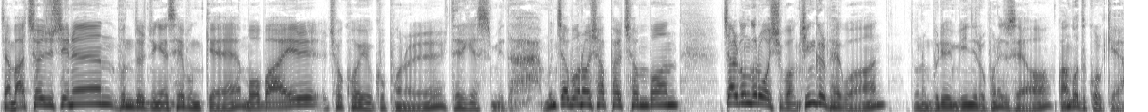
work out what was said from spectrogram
자 맞춰주시는 분들 중에 세 분께 모바일 초코우유 쿠폰을 드리겠습니다. 문자번호 샵 8000번 짧은 글 50원 긴 글 100원 또는 무료인 미니로 보내주세요. 광고 듣고 올게요.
